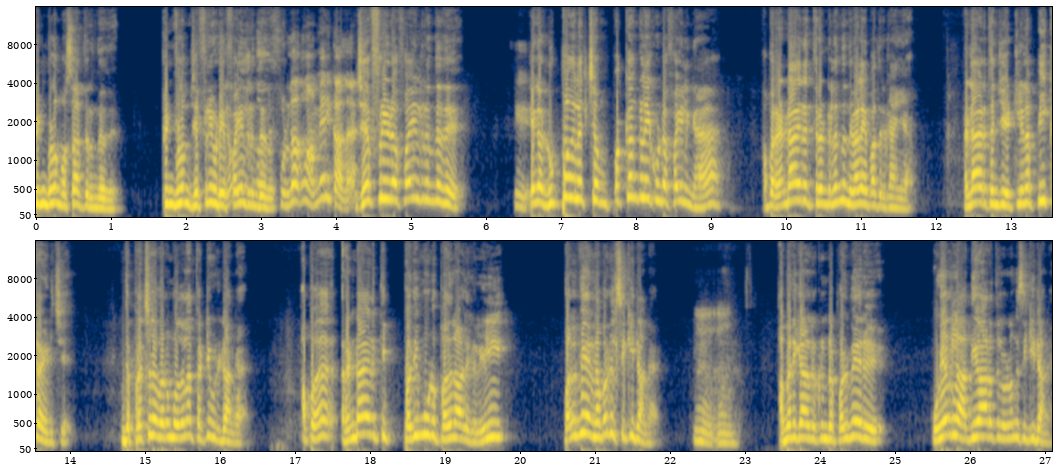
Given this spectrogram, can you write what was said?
பின்புலம் மொசாத் இருந்தது. பின்புலம் ஜெஃப்ரியுடைய ஃபைல் இருந்தது. அதுவும் அமெரிக்கால. ஜெஃப்ரியோட ஃபைல் இருந்தது. எங்க முப்பது லட்சம் பக்கங்களை கொண்ட ஃபைலுங்க அப்ப ரெண்டாயிரத்தி ரெண்டுல இருந்து இந்த வேலையை பார்த்துருக்காங்க. ரெண்டாயிரத்தி அஞ்சு எட்டுலாம் பீக் ஆயிடுச்சு. இந்த பிரச்சனை வரும்போதெல்லாம் தட்டி விட்டுட்டாங்க. அப்ப ரெண்டாயிரத்தி பதிமூணு பதினாலுகளில் பல்வேறு நபர்கள் சிக்கிட்டாங்க. அமெரிக்காவில் இருக்கின்ற பல்வேறு உயர்ல அதிகாரத்தில் உள்ளவங்க சிக்கிட்டாங்க.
